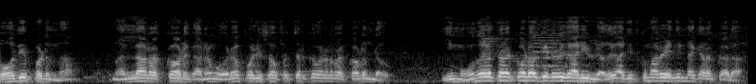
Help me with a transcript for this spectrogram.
ബോധ്യപ്പെടുന്ന നല്ല റെക്കോർഡ്. കാരണം ഓരോ പോലീസ് ഓഫീസർക്കും അവരുടെ റെക്കോർഡ് ഉണ്ടാവും. ഈ മൂന്നിലത്തെ റെക്കോർഡ് ആക്കിയിട്ടൊരു കാര്യമില്ല. അത് അജിത് കുമാർ എഴുതി ഉണ്ടാക്കിയ റെക്കോർഡാണ്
